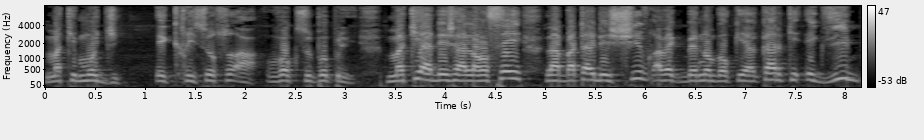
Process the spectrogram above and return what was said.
Maki Moji écrit sur ça, Vox Populi. Maki a déjà lancé la bataille des chiffres avec Benno Bokuyakar qui exhibe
